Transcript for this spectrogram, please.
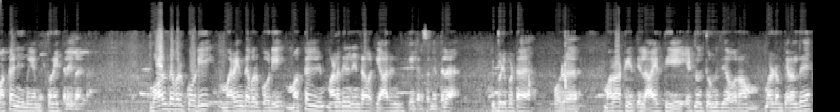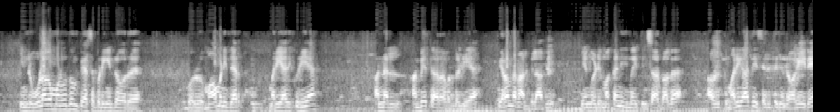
மக்கள் நீதி மய்யம் துணைத் தலைவர். வாழ்ந்தவர் கோடி மறைந்தவர் கோடி மக்கள் மனதில் நின்றவர் யாருன்னு கேட்குற சமயத்தில் இப்படிப்பட்ட ஒரு மராட்டியத்தில் ஆயிரத்தி எட்நூற்றி தொண்ணூற்றி ஓராம் வருடம் பிறந்து இன்று உலகம் முழுவதும் பேசப்படுகின்ற ஒரு ஒரு மாமனிதர் மரியாதைக்குரிய அண்ணல் அம்பேத்கர் அவர்களுடைய பிறந்த நாள் விழாவில் எங்களுடைய மக்கள் நீதி மையத்தின் சார்பாக அவருக்கு மரியாதை செலுத்துகின்ற வகையிலே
